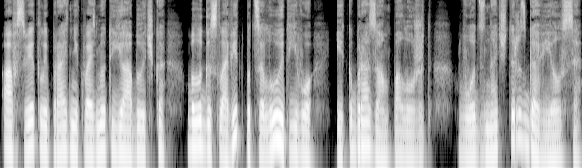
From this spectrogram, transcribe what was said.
А в светлый праздник возьмет яблочко, благословит, поцелует его и к образам положит. Вот, значит, разговелся.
